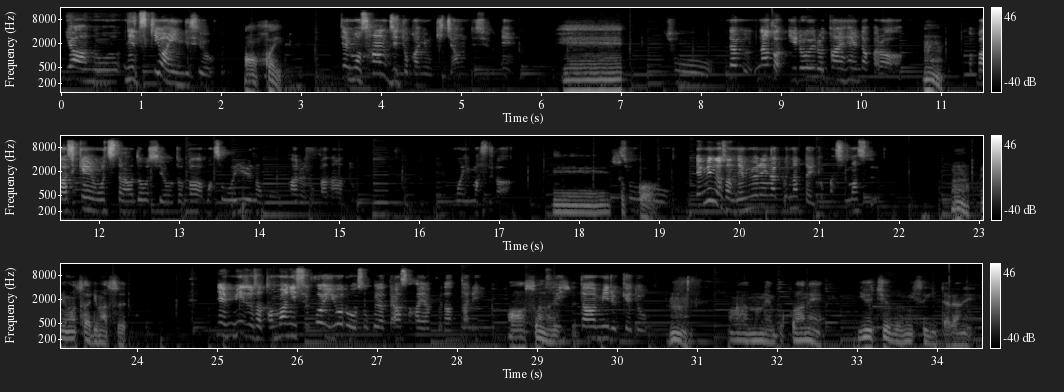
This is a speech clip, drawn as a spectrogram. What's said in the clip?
いやあの寝つきはいいんですよ。あはい。でも3時とかに起きちゃうんですよね。へえ。そうでもなんかいろいろ大変だからうん。とか試験落ちたらどうしようとか、まあ、そういうのもあるのかなと思いますがへえ。そっそうえ水野さん眠れなくなったりとかします？か。うん。ありますあります。ね水野さんたまにすごい夜遅くだって朝早くだったりああそうなんですツイッ。ター見るけどうん。あのね、僕はね、YouTube 見すぎたらね、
